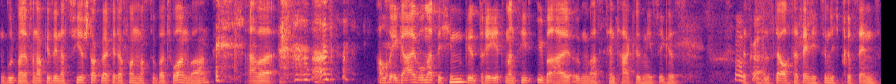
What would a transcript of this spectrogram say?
Gut, mal davon abgesehen, dass vier Stockwerke davon Masturbatoren waren, aber auch egal, wo man sich hingedreht, man sieht überall irgendwas Tentakelmäßiges. Oh Das, das ist da auch tatsächlich ziemlich präsent.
